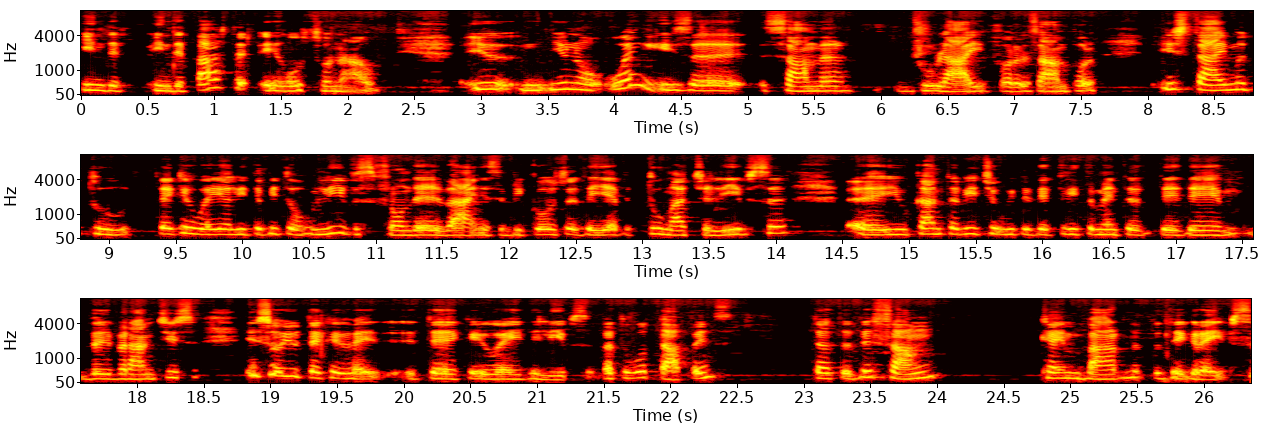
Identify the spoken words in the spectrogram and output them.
in the in the past and also now. You you know when is uh, summer, July, for example, it's time to take away a little bit of leaves from the vines because they have too much leaves. Uh, you can't reach with the treatment the, the, the branches, and so you take away take away the leaves. But what happens? That the sun can burn the grapes,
